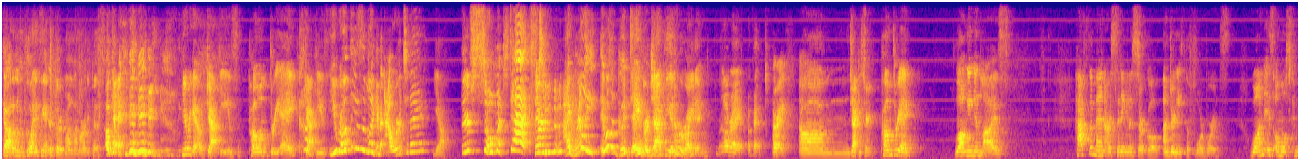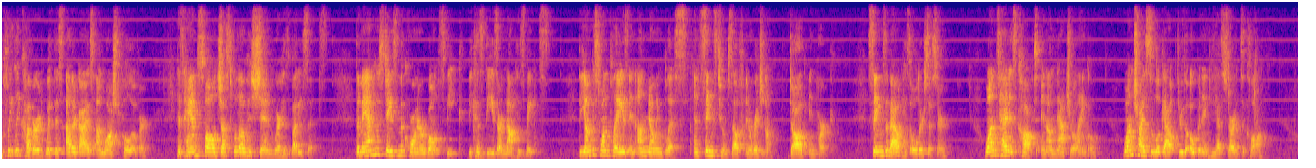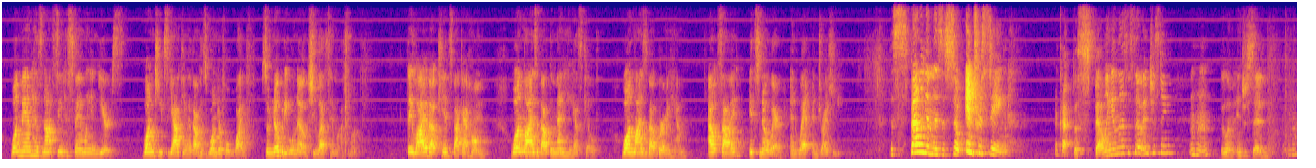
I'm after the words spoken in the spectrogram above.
God, and I'm glancing at your third one, and I'm already pissed. Okay. Here we go. Jackie's poem 3A. Jackie's. You wrote these in like an hour today. Yeah. There's so much text. There's. I really. It was a good day for Jackie and her writing. All right. Okay. All right. Um, Jackie's turn. Poem 3A. Longing and Lies. Half the men are sitting in a circle underneath the floorboards. One is almost completely covered with this other guy's unwashed pullover. His hands fall just below his shin where his buddy sits. The man who stays in the corner won't speak because these are not his mates. The youngest one plays in unknowing bliss and sings to himself an original, Dog in Park. Sings about his older sister. One's head is cocked an unnatural angle. One tries to look out through the opening he has started to claw. One man has not seen his family in years. One keeps yakking about his wonderful wife, so nobody will know she left him last month. They lie about kids back at home. One lies about the men he has killed. One lies about Birmingham. Outside, it's nowhere and wet and dry heat. The spelling in this is so interesting. Okay. The spelling in this is so interesting. Mhm. Ooh, I'm interested. Mhm.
